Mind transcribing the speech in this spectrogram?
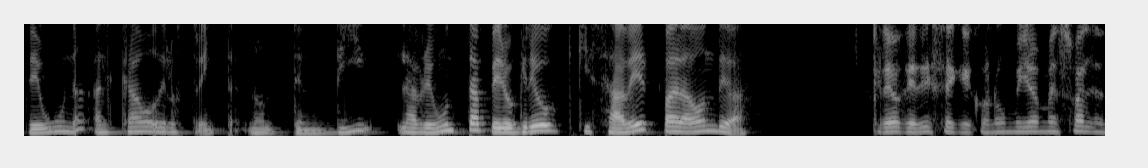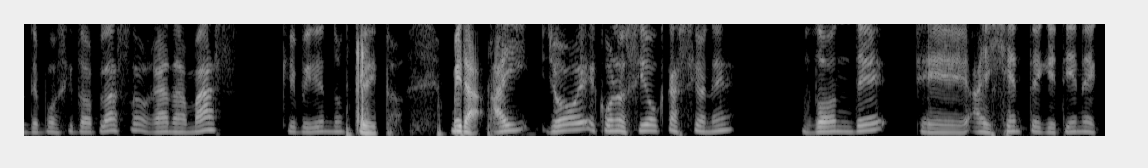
de una al cabo de los 30. No entendí la pregunta, pero creo que saber para dónde va creo que dice que con un millón mensual en depósito a plazo gana más que pidiendo un crédito. Mira, hay, yo he conocido ocasiones donde eh, hay gente que tiene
